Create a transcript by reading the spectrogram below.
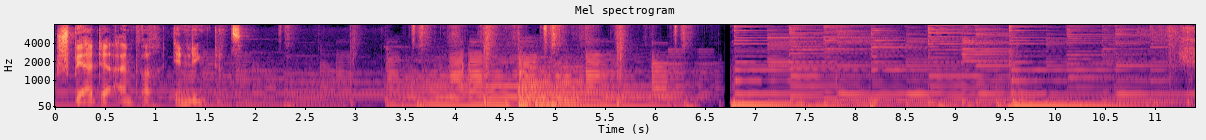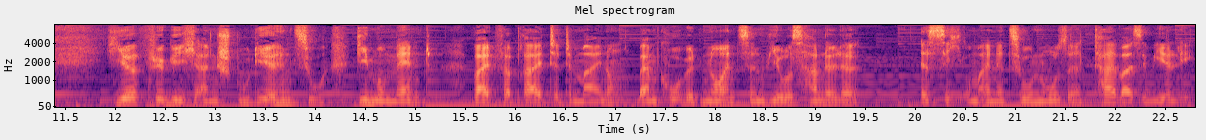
sperrte einfach den Link dazu. Hier füge ich eine Studie hinzu, die im Moment weit verbreitete Meinung, beim Covid-19-Virus handelte es sich um eine Zoonose, teilweise widerlegt.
